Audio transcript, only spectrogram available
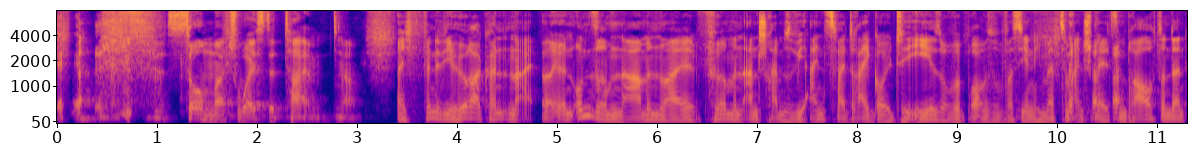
so much wasted time. Ja. Ich finde, die Hörer könnten in unserem Namen mal Firmen anschreiben, so wie 123gold.de, so, was ihr nicht mehr zum Einschmelzen braucht. Und dann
